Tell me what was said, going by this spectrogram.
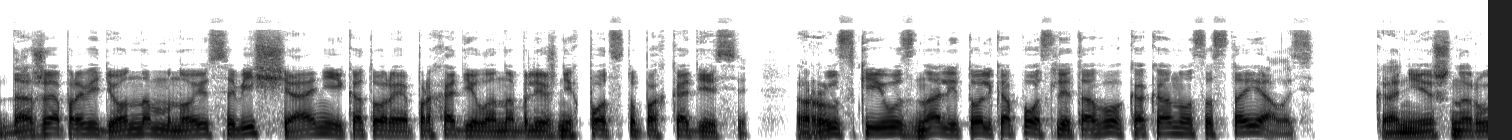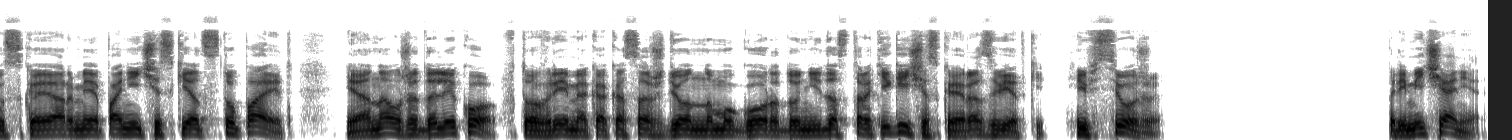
Даже о проведенном мною совещании, которое проходило на ближних подступах к Одессе, русские узнали только после того, как оно состоялось. Конечно, русская армия панически отступает, и она уже далеко, в то время как осажденному городу не до стратегической разведки. И все же. Примечание.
